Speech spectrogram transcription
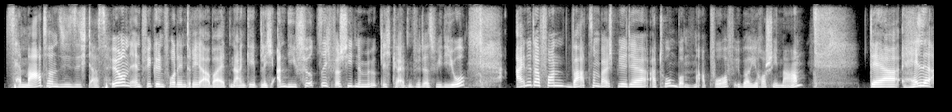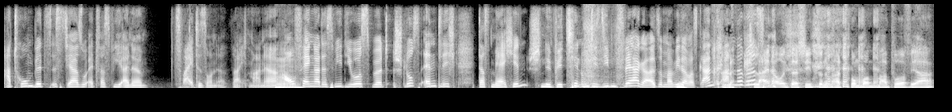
zermartern sie sich das Hören, entwickeln vor den Dreharbeiten angeblich an die 40 verschiedene Möglichkeiten für das Video. Eine davon war zum Beispiel der Atombombenabwurf über Hiroshima. Der helle Atomblitz ist ja so etwas wie eine zweite Sonne, sag ich mal. Ne? Mhm. Aufhänger des Videos wird schlussendlich das Märchen Schneewittchen und die sieben Zwerge. Also mal wieder was ganz anderes. Kleiner Unterschied zu einem Atombombenabwurf, ja.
